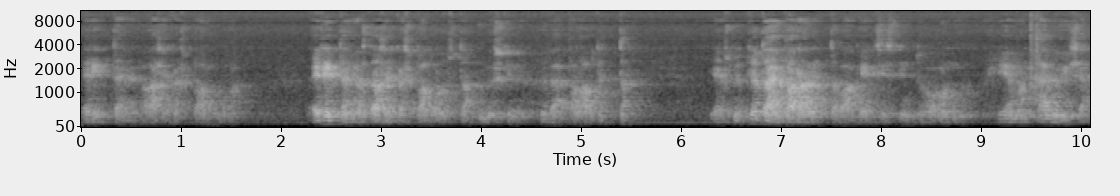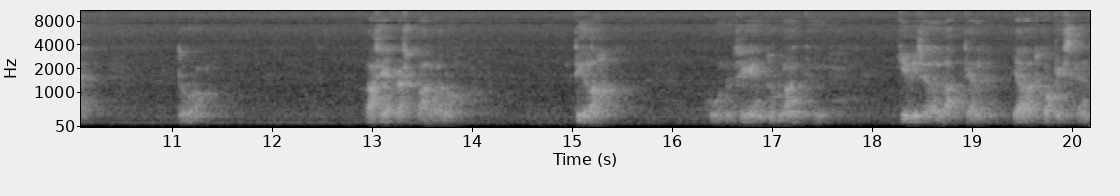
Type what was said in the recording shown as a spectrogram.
erittäin hyvää asiakaspalvelua. Erittäin hyvästä asiakaspalvelusta myöskin hyvää palautetta. Ja jos nyt jotain parannettavaa keksisi, niin tuo on hieman hälyisä tuo asiakaspalvelutila, kun siihen tullaan kiviselle lattialle jalat kopisten.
